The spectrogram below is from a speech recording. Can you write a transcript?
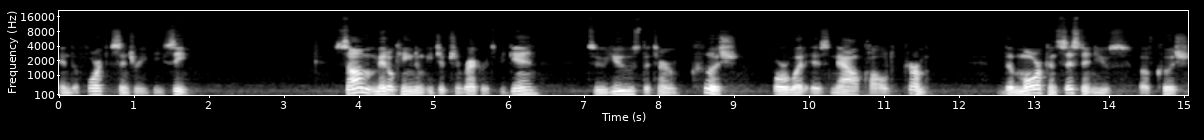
in the 4th century BC. Some Middle Kingdom Egyptian records begin to use the term Kush for what is now called Kerma. The more consistent use of Kush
